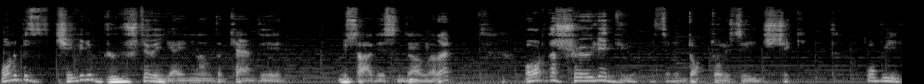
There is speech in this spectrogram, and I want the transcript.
Onu biz çevirip görüşte de yayınlandı kendi müsaadesinde alarak. Orada şöyle diyor mesela Doktor Hüseyin Çiçek. Bu bir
